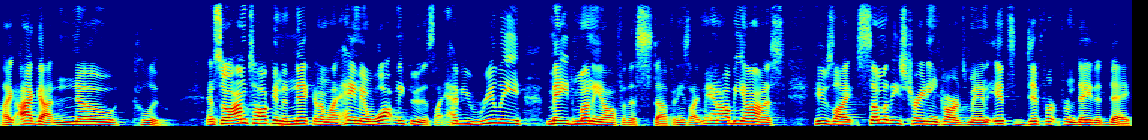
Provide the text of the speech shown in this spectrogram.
Like, I got no clue. And so I'm talking to Nick and I'm like, hey man, walk me through this. Like, have you really made money off of this stuff? And he's like, man, I'll be honest. He was like, some of these trading cards, man, it's different from day to day.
